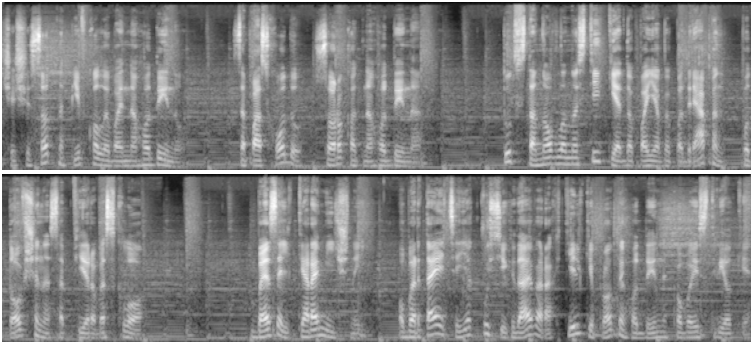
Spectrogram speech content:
600 напівколивань на годину, запас ходу 41 година. Тут встановлено стійке до появи подряпин потовщене сапфірове скло. Безель керамічний. Обертається як в усіх дайверах тільки проти годинникової стрілки.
